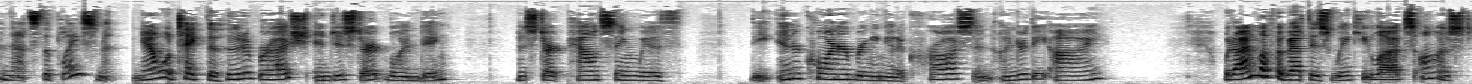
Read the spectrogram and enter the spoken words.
And that's the placement. Now we'll take the Huda brush and just start blending and start pouncing with the inner corner, bringing it across and under the eye. What I love about this Winky Lux, almost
